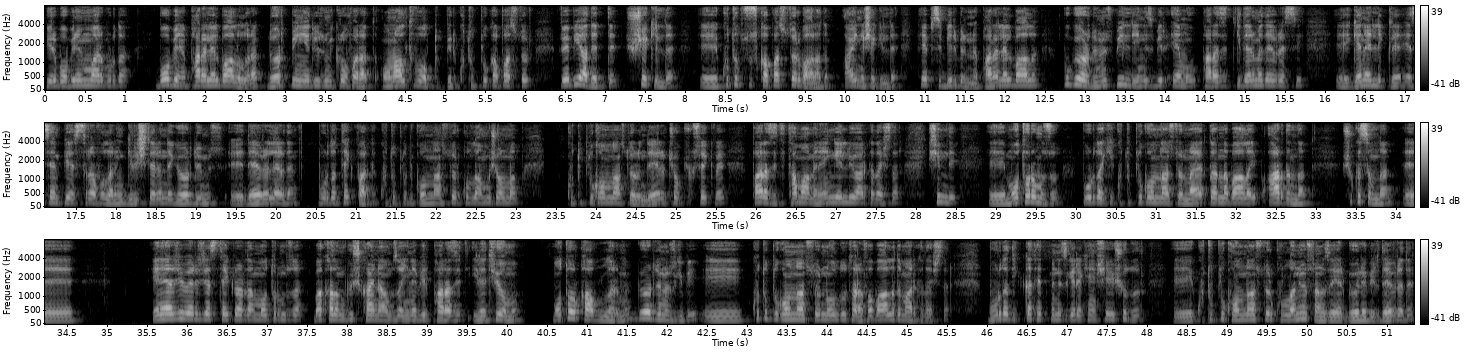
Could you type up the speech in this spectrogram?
bir bobinim var burada. Bobine paralel bağlı olarak 4700 mikrofarad 16 voltluk bir kutuplu kapasitör ve bir adet de şu şekilde e, kutupsuz kapasitör bağladım. Aynı şekilde hepsi birbirine paralel bağlı. Bu gördüğünüz bildiğiniz bir EMU parazit giderme devresi. E, genellikle SMPS trafoların girişlerinde gördüğümüz e, devrelerden. Burada tek farkı kutuplu bir kondansatör kullanmış olmam. Kutuplu kondansatörün değeri çok yüksek ve paraziti tamamen engelliyor arkadaşlar. Şimdi e, motorumuzu buradaki kutuplu kondansatörün ayaklarına bağlayıp ardından şu kısımdan e, enerji vereceğiz tekrardan motorumuza. Bakalım güç kaynağımıza yine bir parazit iletiyor mu? Motor kablolarımı gördüğünüz gibi e, kutuplu kondansatörün olduğu tarafa bağladım arkadaşlar. Burada dikkat etmeniz gereken şey şudur. E, kutuplu kondansatör kullanıyorsanız eğer böyle bir devrede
